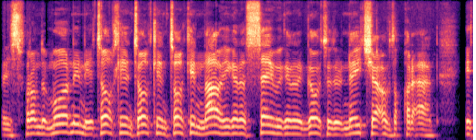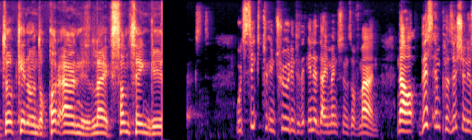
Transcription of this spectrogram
It's from the morning, he talking, talking, talking. Now he gonna say we're gonna go to the nature of the Quran. He talking on the Quran is like something which seeks to intrude into the inner dimensions of man. Now, this imposition is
